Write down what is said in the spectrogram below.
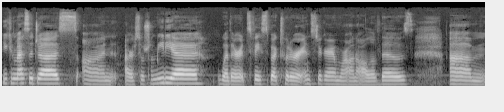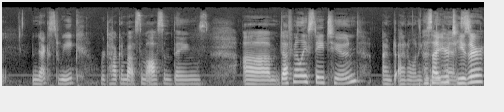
You can message us on our social media, whether it's Facebook, Twitter, or Instagram. We're on all of those. Um, next week, we're talking about some awesome things. Um, definitely stay tuned. I'm, I don't want to Is that your hints. teaser?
